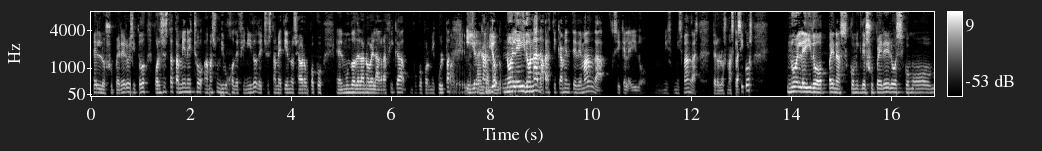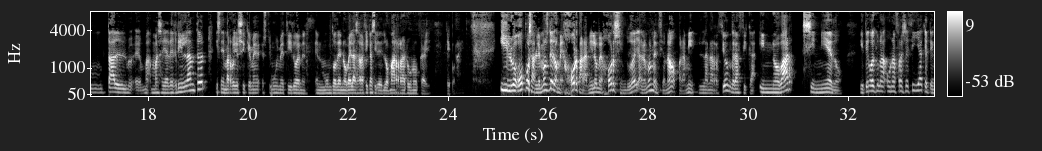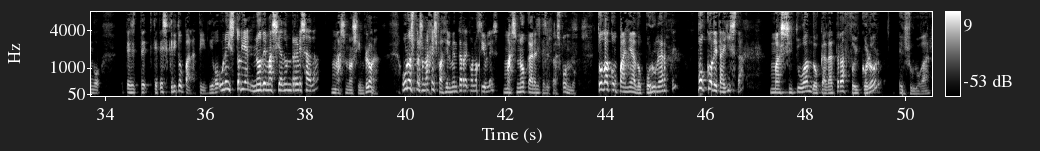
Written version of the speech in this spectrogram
los superhéroes y todo, por eso está también hecho además un dibujo definido, de hecho está metiéndose ahora un poco en el mundo de la novela gráfica, un poco por mi culpa, y yo en cambio no he leído nada prácticamente de manga, sí que he leído mis, mangas, pero los más clásicos, no he leído apenas cómic de superhéroes como tal, eh, más allá de Green Lantern, y sin embargo yo sí que me estoy muy metido en el mundo de novelas gráficas y de lo más raro uno que hay, por ahí. Y luego, pues hablemos de lo mejor. Para mí, lo mejor, sin duda, ya lo hemos mencionado. Para mí, la narración gráfica, innovar sin miedo. Y tengo aquí una, frasecilla que tengo, te, te, que te he escrito para ti. Digo, una historia no demasiado enrevesada, más no simplona. Unos personajes fácilmente reconocibles, más no carentes de trasfondo. Todo acompañado por un arte poco detallista, más situando cada trazo y color en su lugar.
